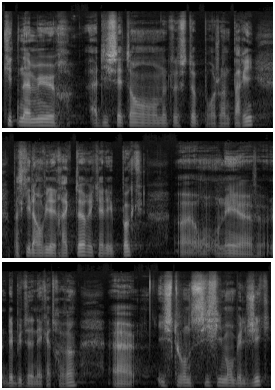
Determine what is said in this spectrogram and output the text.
quitte Namur à 17 ans en autostop pour rejoindre Paris, parce qu'il a envie d'être acteur et qu'à l'époque, euh, on est euh, début des années 80. Euh, il se tourne six films en Belgique.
